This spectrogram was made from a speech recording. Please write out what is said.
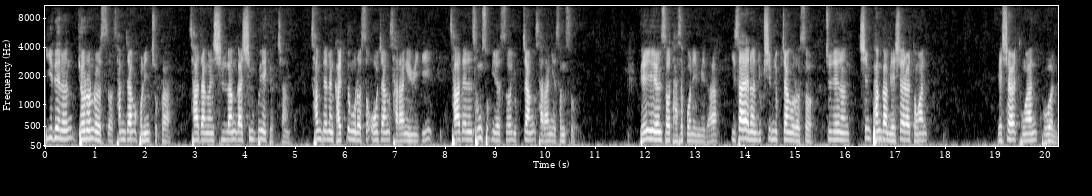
2대는 결혼으로서 3장 혼인 축하 4장은 신랑과 신부의 교창 3대는 갈등으로서 5장 사랑의 위기 4대는 성숙이로서 6장 사랑의 성숙 대예연서 5권입니다. 이사야는 66장으로서 주제는 심판과 메시아를 통한 메시아를 통한 구원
